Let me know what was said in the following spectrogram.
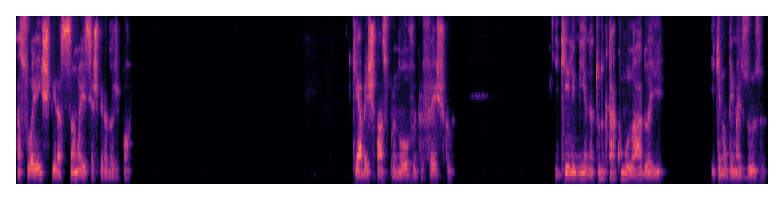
A sua expiração é esse aspirador de pó. Que abre espaço para o novo e para o fresco. E que elimina tudo que está acumulado aí e que não tem mais uso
